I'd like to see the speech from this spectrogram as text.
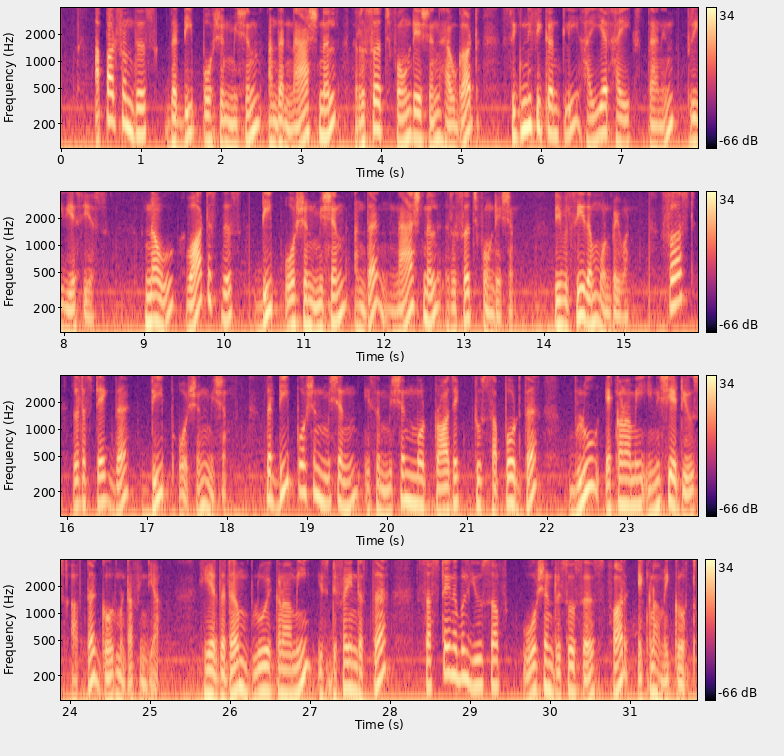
Apart from this, the Deep Ocean Mission and the National Research Foundation have got significantly higher hikes than in previous years. Now, what is this Deep Ocean Mission and the National Research Foundation? We will see them one by one. First, let us take the Deep Ocean Mission. The Deep Ocean Mission is a mission mode project to support the blue economy initiatives of the Government of India. Here the term blue economy is defined as the sustainable use of ocean resources for economic growth.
